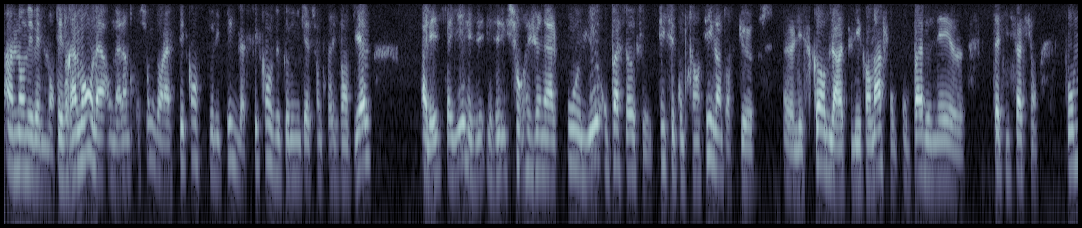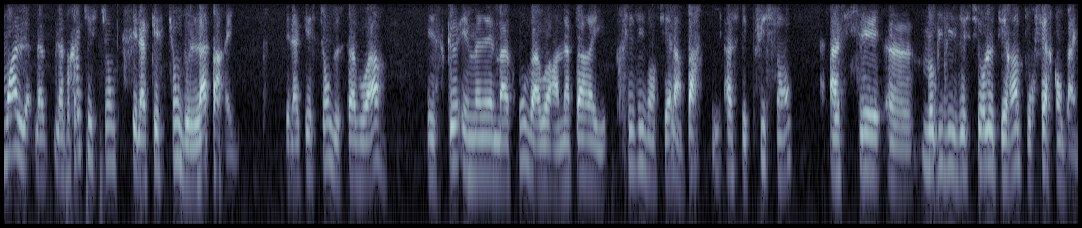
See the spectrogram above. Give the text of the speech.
un non-événement. C'est vraiment, on a, on a l'impression que dans la séquence politique, la séquence de communication présidentielle, allez, ça y est, les, élections régionales ont eu lieu, on passe à autre chose. Puis c'est compréhensible, hein, parce que euh, les scores de la République en marche n'ont pas donné euh, satisfaction. Pour moi, la, vraie question, c'est la question de l'appareil. C'est la question de savoir est-ce que Emmanuel Macron va avoir un appareil présidentiel, un parti assez puissant, assez euh, mobilisé sur le terrain pour faire campagne?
